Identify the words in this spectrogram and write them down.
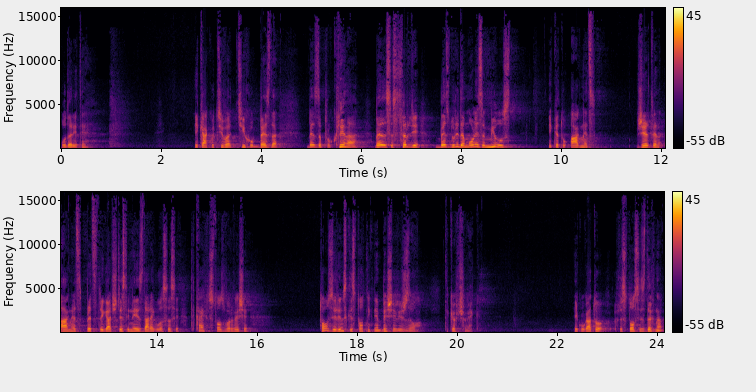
ударите и как отива тихо, без да, без да проклина, без да се сърди, без дори да моля за милост и като агнец, жертвен агнец пред стригачите си не издаде гласа си. Така и Христос вървеше. Този римски стотник не беше виждал такъв човек. И когато Христос издъхна,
